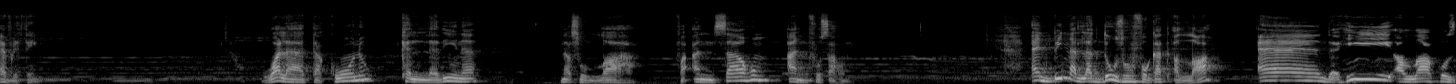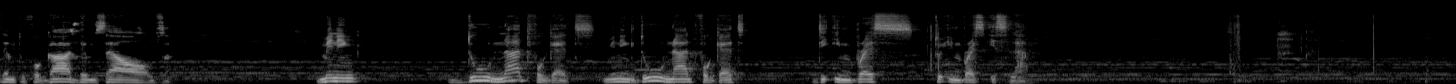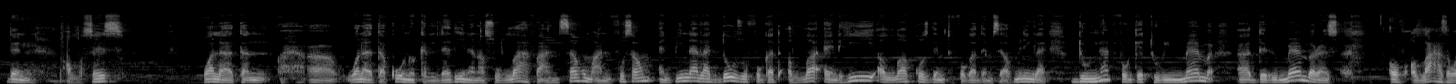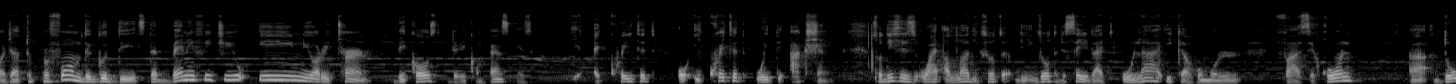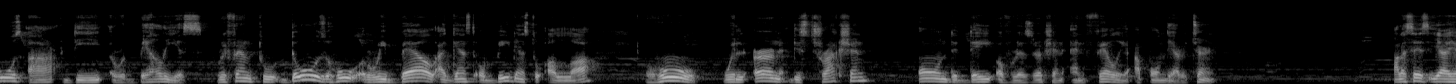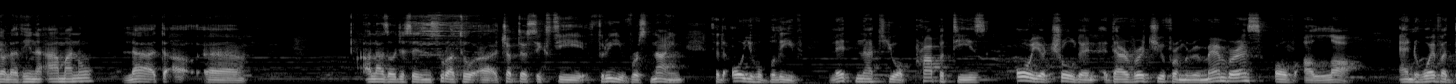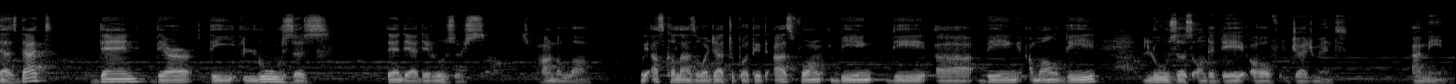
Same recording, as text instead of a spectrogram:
everything. ولا تكونوا كالذين نسوا الله فأنساهم أنفسهم and be not like those who forgot Allah and he Allah caused them to forget themselves meaning do not forget meaning do not forget the embrace to embrace Islam then Allah says ولا تن uh, ولا تكونوا كالذين نسوا الله فأنساهم أنفسهم and be not like those who forgot Allah and He Allah caused them to forget themselves meaning like do not forget to remember uh, the remembrance of Allah Azza wa to perform the good deeds that benefit you in your return because the recompense is equated or equated with the action. So this is why Allah the exalted, the exalted say like ulaika humul fasiqun uh, those are the rebellious, referring to those who rebel against obedience to Allah, who will earn destruction on the day of resurrection and failure upon their return. Allah says, Ya ayyuhalladhina amanu la uh, Allah Azza says in Surah uh, chapter 63 verse 9 said, All you who believe, let not your properties or your children divert you from remembrance of Allah and whoever does that, then they are the losers. Then they are the losers. Subhanallah. We ask Allah to protect us from being the uh, being among the losers on the day of judgment. Amen.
